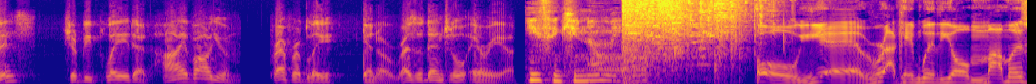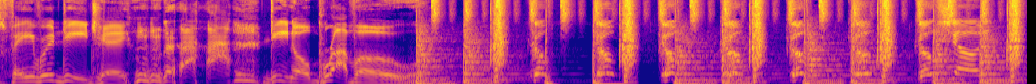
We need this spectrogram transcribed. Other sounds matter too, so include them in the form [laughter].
This should be played at high volume, preferably in a residential area. You think you know me? Oh yeah, rocking with your mama's favorite DJ, [laughs] Dino Bravo. Go, go, go, go, go, go, go, shorty.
